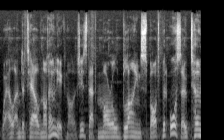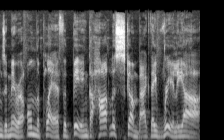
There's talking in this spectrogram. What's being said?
Well, Undertale not only acknowledges that moral blind spot, but also turns a mirror on the player for being the heartless scumbag they really are.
